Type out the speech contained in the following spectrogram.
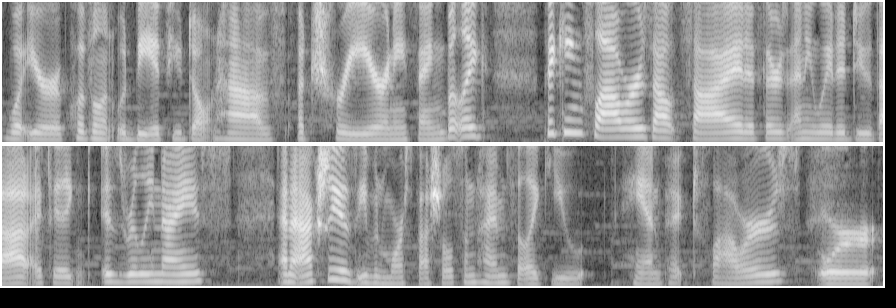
what your equivalent would be if you don't have a tree or anything but like picking flowers outside if there's any way to do that i think is really nice And it actually is even more special sometimes that like you handpicked flowers. Or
